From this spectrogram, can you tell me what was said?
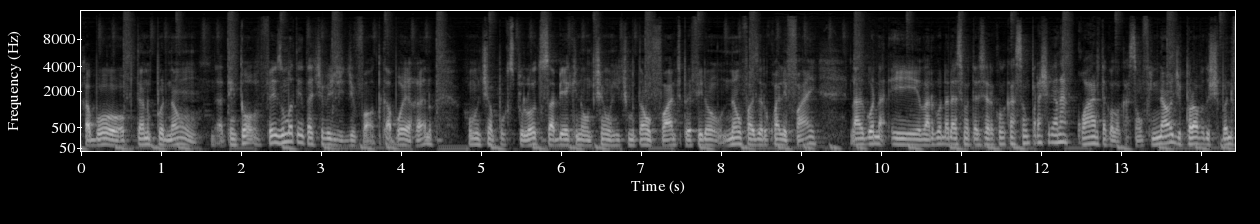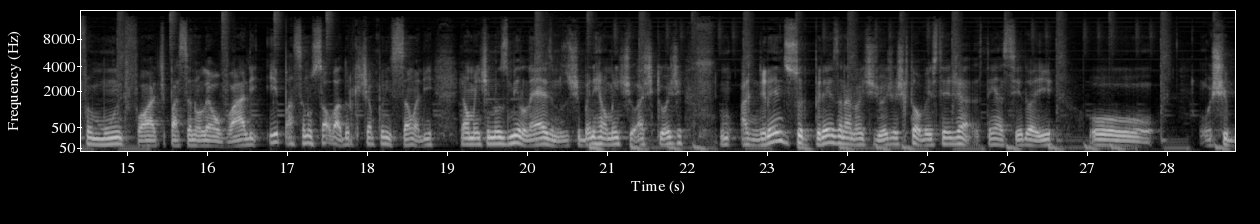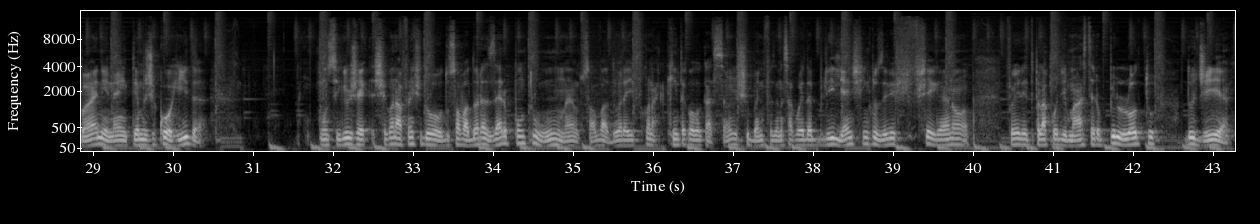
acabou optando por não. Tentou, fez uma tentativa de, de volta, acabou errando como tinha poucos pilotos, sabia que não tinha um ritmo tão forte, preferiu não fazer o qualify largou na, e largou da 13 terceira colocação para chegar na quarta colocação. O final de prova do Shibane foi muito forte, passando o Léo Vale e passando o Salvador, que tinha punição ali, realmente nos milésimos. O Shibane realmente, eu acho que hoje, a grande surpresa na noite de hoje, acho que talvez esteja, tenha sido aí o, o Shibane, né, em termos de corrida, conseguiu chegou na frente do, do Salvador a 0.1, né? O Salvador aí ficou na quinta colocação e o Shibane fazendo essa corrida brilhante, inclusive chegando foi eleito pela Codemaster o piloto do dia.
